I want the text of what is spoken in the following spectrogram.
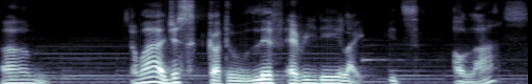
um, well, I just got to live every day like it's our last.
